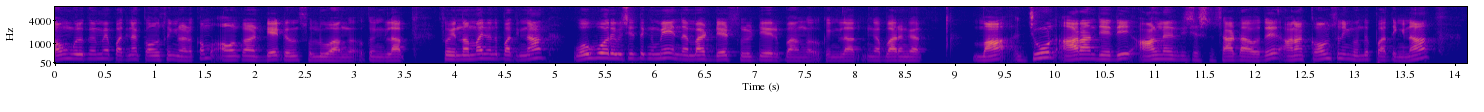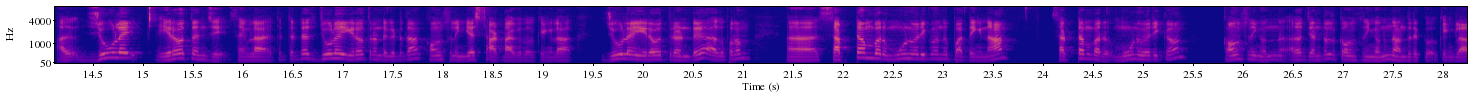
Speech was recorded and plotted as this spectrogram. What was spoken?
அவங்களுக்குமே பார்த்தீங்கன்னா கவுன்சிலிங் நடக்கும். அவங்களுக்கான டேட் வந்து சொல்லுவாங்க. ஓகேங்களா? ஸோ இந்த மாதிரி வந்து பார்த்திங்கன்னா ஒவ்வொரு விஷயத்துக்குமே இந்த மாதிரி டேட் சொல்லிகிட்டே இருப்பாங்க. ஓகேங்களா? இங்கே பாருங்கள் மா ஜூன் ஆறாம் தேதி ஆன்லைன் ரிஜிஸ்ட்ரேஷன் ஸ்டார்ட் ஆகுது. ஆனால் கவுன்சிலிங் வந்து பார்த்திங்கன்னா அது ஜூலை இருபத்தஞ்சி. சரிங்களா? கிட்டத்தட்ட ஜூலை இருபத்தி ரெண்டு கிட்ட தான் கவுன்சிலிங்கே ஸ்டார்ட் ஆகுது. ஓகேங்களா? ஜூலை இருபத்தி ரெண்டு அதுக்கப்புறம் செப்டம்பர் மூணு வரைக்கும் வந்து பார்த்தீங்கன்னா செப்டம்பர் மூணு வரைக்கும் கவுன்சிலிங் வந்து அதாவது ஜென்ரல் கவுன்சிலிங் வந்து நடந்திருக்கு ஓகேங்களா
